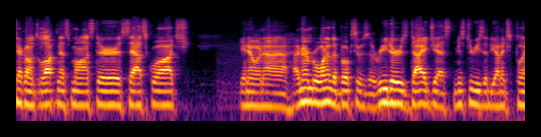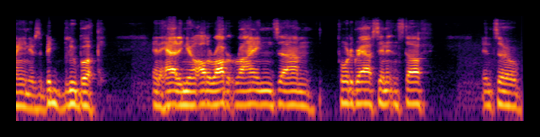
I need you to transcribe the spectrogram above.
check on the Loch Ness monster, Sasquatch. You know, and uh, I remember one of the books. It was a Reader's Digest, Mysteries of the Unexplained. It was a big blue book, and it had you know all the Robert Rines um, photographs in it and stuff. And so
